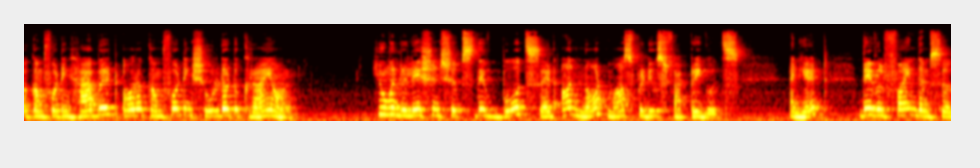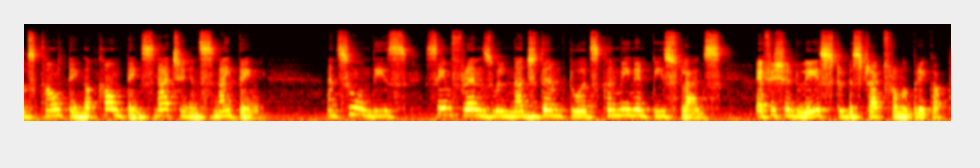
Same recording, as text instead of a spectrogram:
a comforting habit or a comforting shoulder to cry on. Human relationships, they've both said, are not mass produced factory goods. And yet, they will find themselves counting, accounting, snatching, and sniping. And soon these same friends will nudge them towards convenient peace flags, efficient ways to distract from a breakup.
